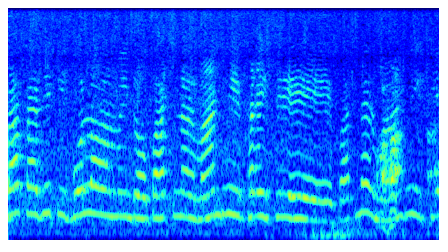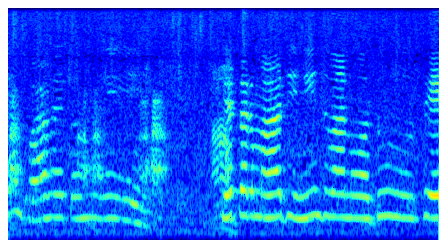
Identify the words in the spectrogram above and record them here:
બાકા દીકી બોલાવા માંડ્યો પાટનર માંડવી ખાય છે. પાટનર માંડવી કેમ ભાવે તમને? ખેતરમાં હજી નીંદવાનું અધૂરું છે.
